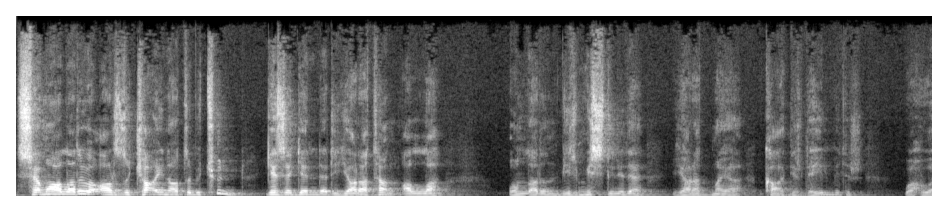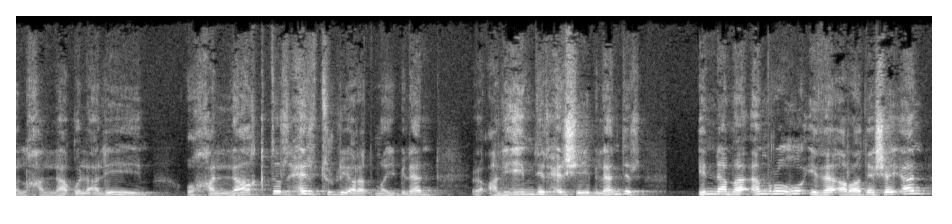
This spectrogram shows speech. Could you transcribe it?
Semaları ve arzı, kainatı, bütün gezegenleri yaratan Allah onların bir mislini de yaratmaya kadir değil midir? Ve huvel hallâkul alim. O hallaktır, her türlü yaratmayı bilen ve alimdir, her şeyi bilendir. İnnemâ emruhu izâ arade şey'en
